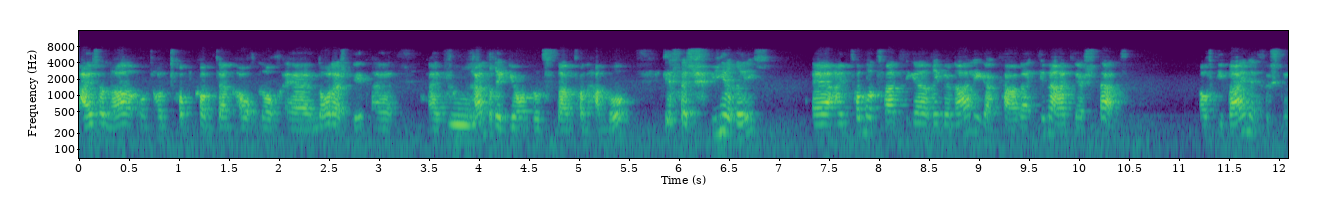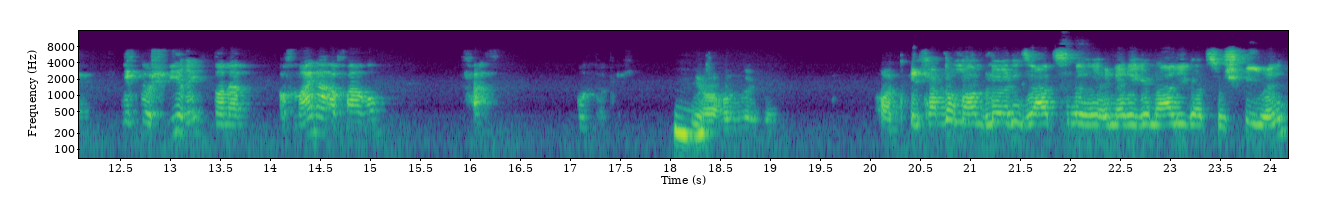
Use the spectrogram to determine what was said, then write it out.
Altona und on top kommt dann auch noch äh, Norderstedt äh, als Randregion sozusagen von Hamburg, ist es schwierig, äh, ein 25er Regionalligakader innerhalb der Stadt auf die Beine zu stellen. Nicht nur schwierig, sondern aus meiner Erfahrung fast unmöglich. Mhm. Ja, unmöglich. Und ich habe noch mal einen blöden Satz, äh, in der Regionalliga zu spielen,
